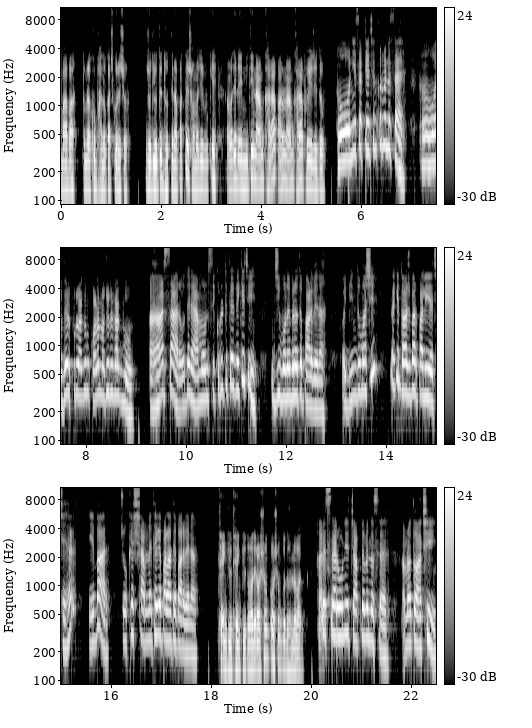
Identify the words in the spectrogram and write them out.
বাবা তোমরা খুব ভালো কাজ করেছ। যদি ওদের ধরতে না পারতে সমাজের বুকে আমাদের এমনিতেই নাম খারাপ আরও নাম খারাপ হয়ে যেত। ও নিয়ে স্যার টেনশন করবেন না স্যার। ও- ওদের পুরো একদম কড়া নজরে রাখব। আর স্যার ওদের এমন সিকিউরিটিতে দেখেছি জীবনে বেরোতে পারবে না। ওই বিন্দু মাসি নাকি দশ বার পালিয়েছে হ্যাঁ? এবার চোখের সামনে থেকে পালাতে পারবে না। থ্যাংক ইউ থ্যাংক ইউ তোমাদের অসংখ্য অসংখ্য ধন্যবাদ। আরে স্যার ও নিয়ে চাপ নেবেন না স্যার। আমরা তো আছি।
